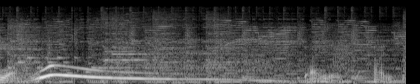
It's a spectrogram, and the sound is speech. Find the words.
Ja. Uh. Geil. Scheiße.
